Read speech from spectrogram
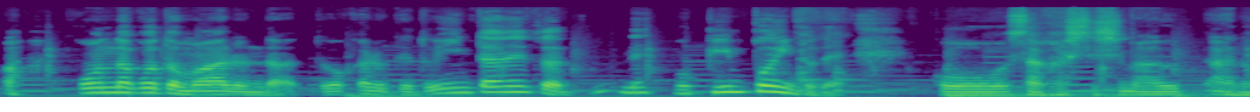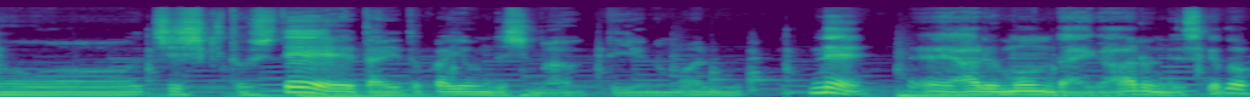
あこんなこともあるんだってわかるけどインターネットはねピンポイントでこう探してしまう、あのー知識として得たりとか読んでしまうっていうのもあるね、えある問題があるんですけど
